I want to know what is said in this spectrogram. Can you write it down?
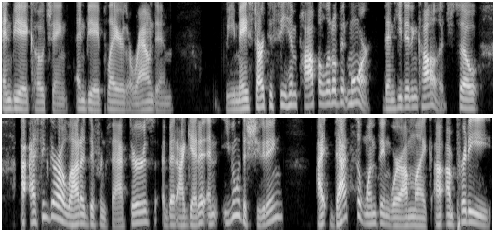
NBA coaching, NBA players around him, we may start to see him pop a little bit more than he did in college. So I, I think there are a lot of different factors, but I get it. And even with the shooting, I that's the one thing where I'm like, I, I'm pretty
